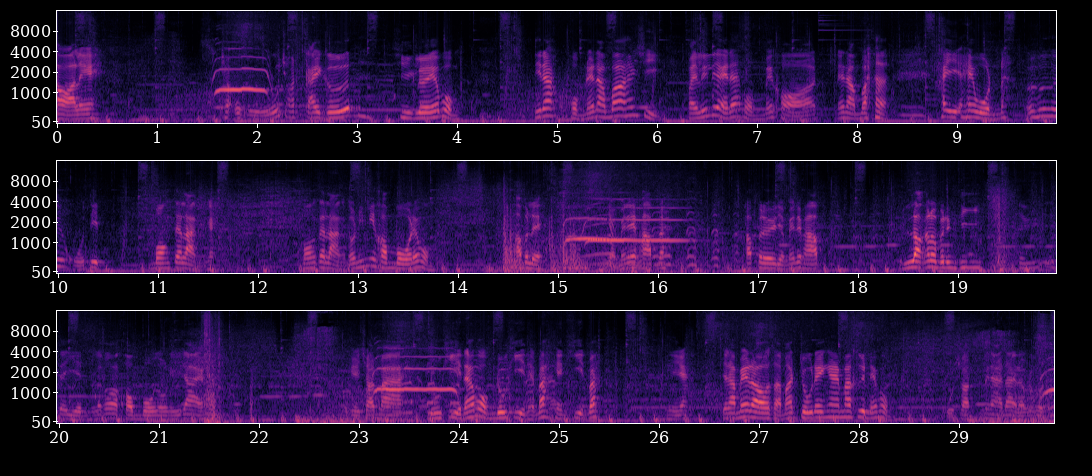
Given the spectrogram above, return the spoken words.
ต่อเลยโอ้โหช็อตไกลเกินฉีกเลยครับผม นี่นะผมแนะนำว่าให้ฉีกไปเรื่อยๆนะผมไม่ขอแนะนำว่า ให้ให้วนนะเออโอ้โหติดมองแต่หลังไงมองแต่หลังตรงนี้มีคอมโบนะผมพับไปเลยอย่าไม่ได้พับนะพับไปเลยอย่าไม่ได้พับล็อกเราไปหนึ่งทีใจเย็นแล้วก็คอมโบตรงนี้ได้ครับโอเคช็อตมาดูขีดนะผมดูขีดเห็นปะเห็นขีดปะนี่ไงจะทำให้เราสามารถจูกได้ง่ายมากขึ้นนะผมโอ้ช็อตไม่น่าได้แล้วทุกคน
